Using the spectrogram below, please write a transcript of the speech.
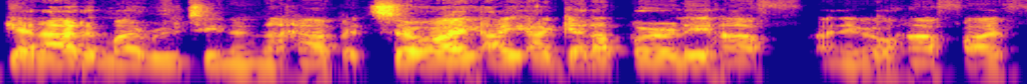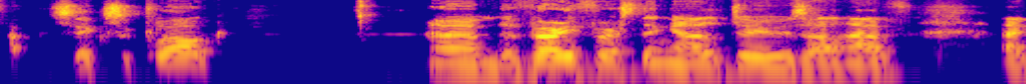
get out of my routine and the habit. So I, I, I get up early, half you know, half five, six o'clock. Um, the very first thing I'll do is I'll have a,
